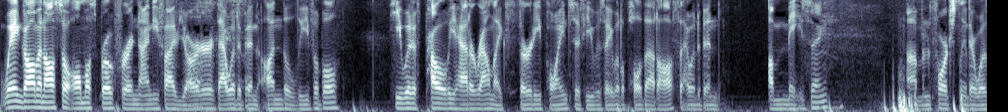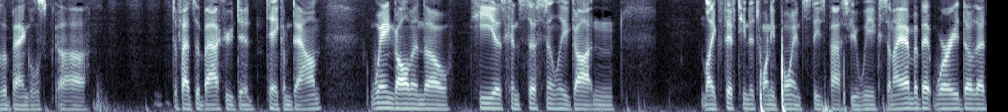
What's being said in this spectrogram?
Wayne Gallman also almost broke for a 95 yarder. That would have been unbelievable. He would have probably had around like 30 points if he was able to pull that off. That would have been amazing. Um, unfortunately, there was a Bengals uh, defensive back who did take him down. Wayne Gallman, though, he has consistently gotten like 15 to 20 points these past few weeks. And I am a bit worried, though, that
